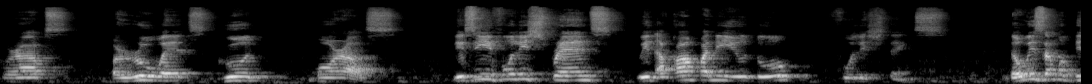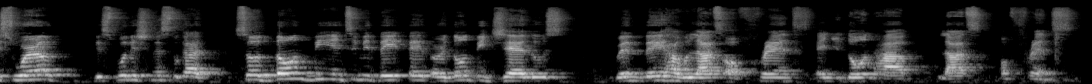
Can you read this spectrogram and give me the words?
corrupts or ruins good morals. You see, foolish friends will accompany you to foolish things. The wisdom of this world is foolishness to God. So don't be intimidated or don't be jealous when they have lots of friends and you don't have lots of friends.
